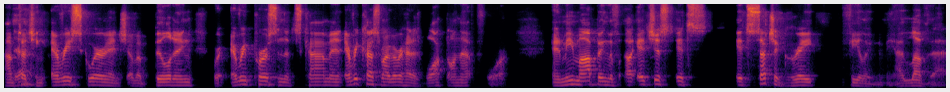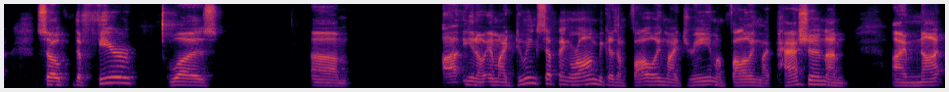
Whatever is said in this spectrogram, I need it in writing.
I'm yeah. touching every square inch of a building where every person that's come in, every customer I've ever had has walked on that floor. And me mopping the, uh, it's just, it's, it's such a great feeling to me. I love that. So the fear was, um, uh, you know, am I doing something wrong because I'm following my dream? I'm following my passion. I'm, I'm not,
